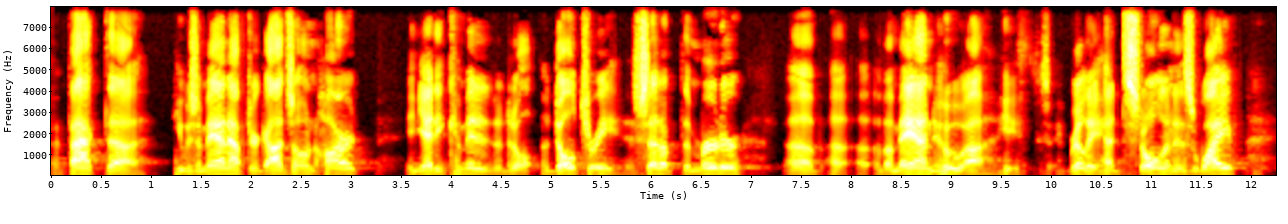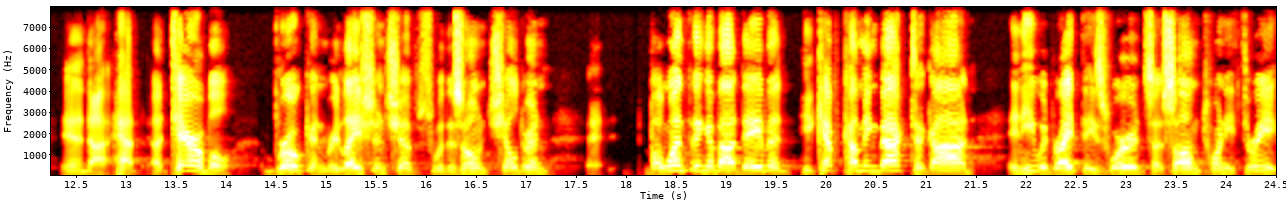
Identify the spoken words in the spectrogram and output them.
In fact, uh, he was a man after God's own heart, and yet he committed adul- adultery, set up the murder of, uh, of a man who uh, he really had stolen his wife and uh, had a terrible broken relationships with his own children. But one thing about David, he kept coming back to God and he would write these words uh, Psalm 23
